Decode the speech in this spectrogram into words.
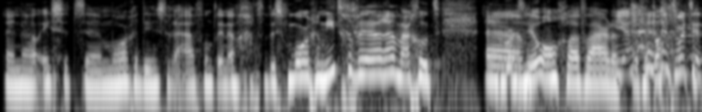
En nou is het eh, morgen dinsdagavond en nou gaat het dus morgen niet gebeuren. Maar goed. Dan wordt het ehm, heel ongeloofwaardig. ja, het wordt, heel-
